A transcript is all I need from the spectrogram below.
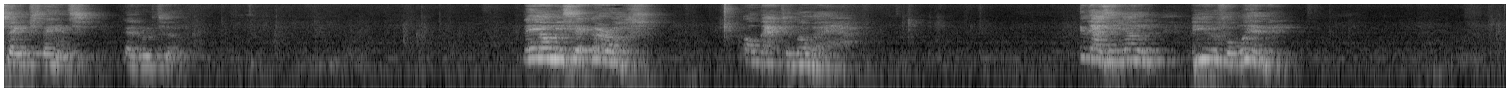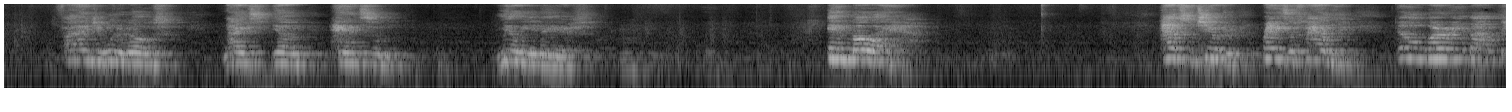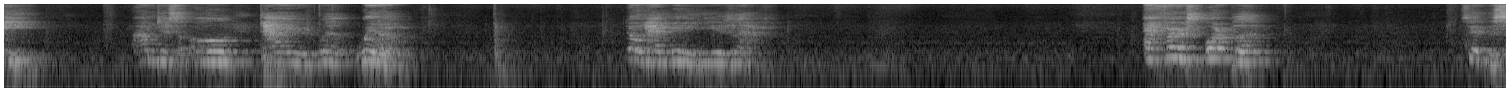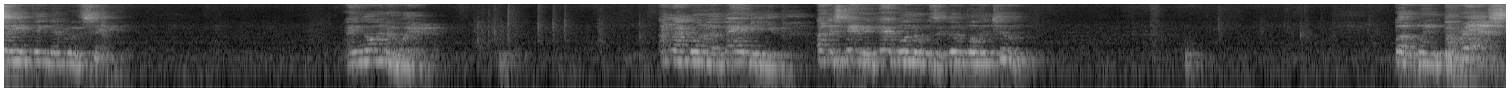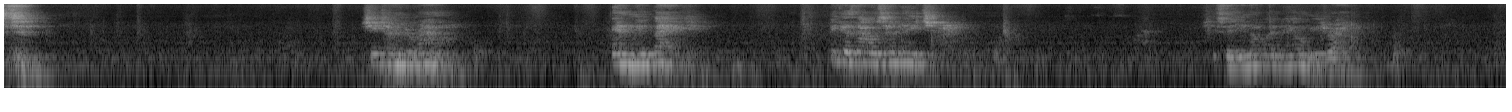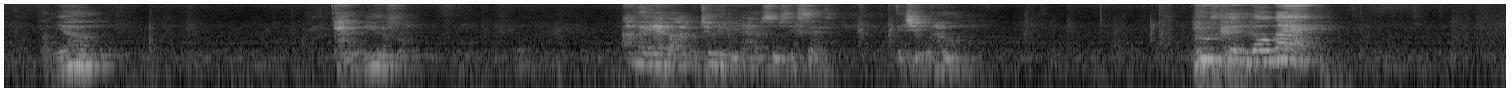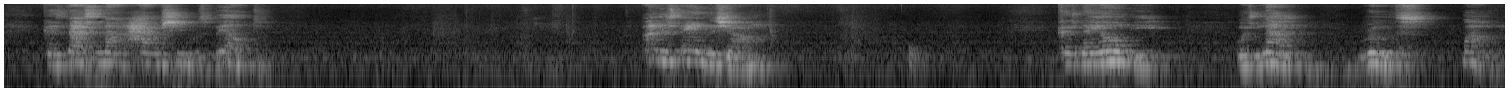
same, same stance that Ruth took. Naomi said, girls, go back to Moab. You guys are young, beautiful women. Find you one of those nice, young, handsome millionaires in Moab. Have some children, raise a family. Don't worry about me. I'm just an old, tired widow. Don't have many years left. At first, Orpah said the same thing that Ruth said. I ain't going nowhere. I'm not going to abandon you. Understand that that woman was a good woman too. But when pressed, she turned around and went back because that was her nature. She said, you know what, Naomi's right. I'm young, kind of beautiful. I may have an opportunity to have some success. And she went home. Ruth couldn't go back because that's not how she was built. Understand this, y'all. Because Naomi was not Ruth's mom.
